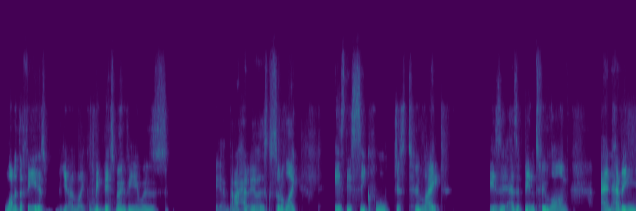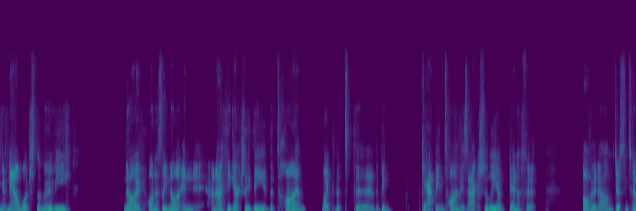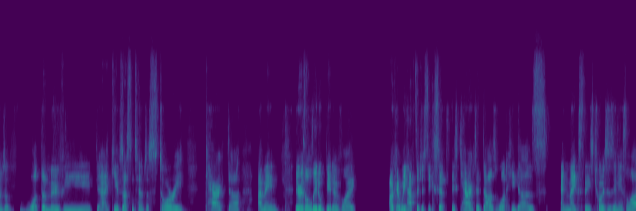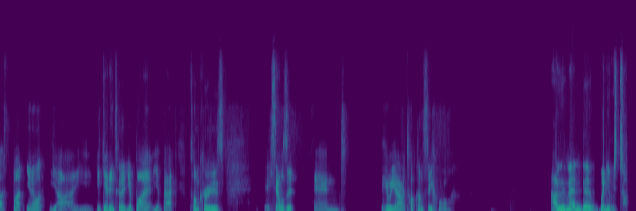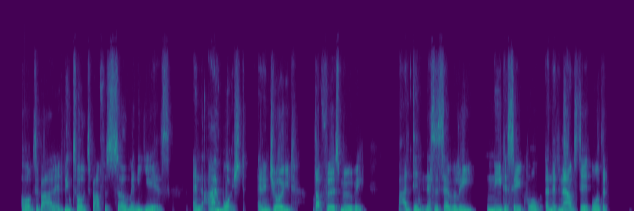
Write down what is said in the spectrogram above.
one of the fears, you know, like with this movie, it was eh, that I had, it was sort of like, is this sequel just too late? Is it, has it been too long? And having now watched the movie, no, honestly not. And, and I think actually the, the time, like the, the, the big gap in time is actually a benefit of it um just in terms of what the movie uh, gives us in terms of story character. I mean, there is a little bit of like, okay, we have to just accept this character does what he does and makes these choices in his life. But you know what? Yeah, you get into it, you buy it, you're back. Tom Cruise, he sells it, and here we are, a Top Gun sequel. I remember when it was t- talked about, it had been talked about for so many years. And I watched and enjoyed that first movie. But I didn't necessarily need a sequel, and they'd announced it, or they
